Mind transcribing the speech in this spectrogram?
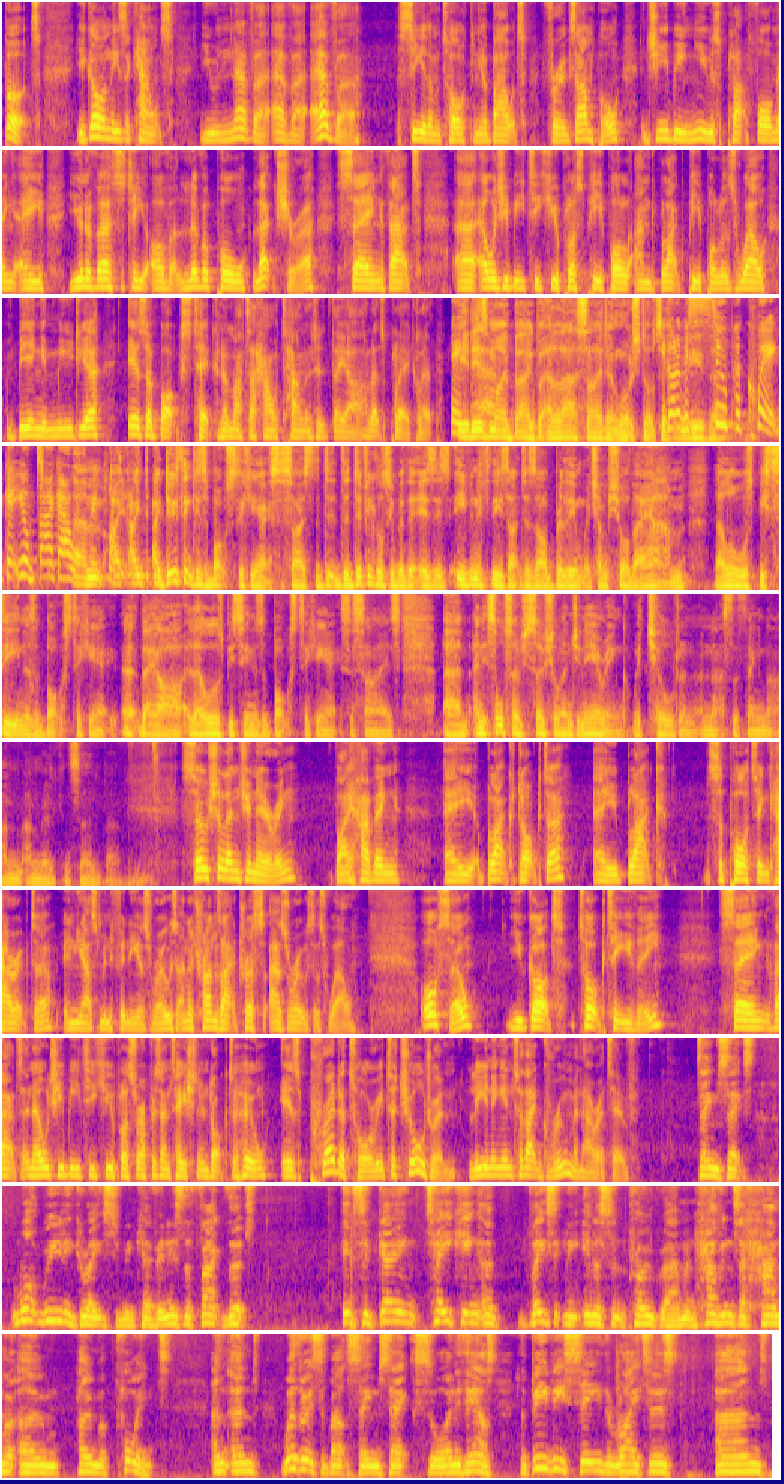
But you go on these accounts, you never, ever, ever see them talking about, for example, GB News platforming a University of Liverpool lecturer saying that uh, LGBTQ plus people and black people as well being in media is a box tick no matter how talented they are. Let's play a clip. It is my bag, but alas, I don't watch Doctor You've got to be either. super quick. Get your bag out um. I, I, I, do think it's a box ticking exercise. The, the, difficulty with it is, is even if these actors are brilliant, which I'm sure they am, they'll always be seen as a box ticking. Uh, they are. They'll always be seen as a box ticking exercise, um, and it's also social engineering with children, and that's the thing that I'm, I'm really concerned about. Social engineering by having a black doctor, a black supporting character in Yasmin Finney as Rose, and a trans actress as Rose as well. Also, you got Talk TV saying that an LGBTQ plus representation in Doctor Who is predatory to children, leaning into that groomer narrative. Same sex. What really grates to me, Kevin, is the fact that it's again taking a basically innocent program and having to hammer home home a point, and and whether it's about same sex or anything else, the BBC, the writers, and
